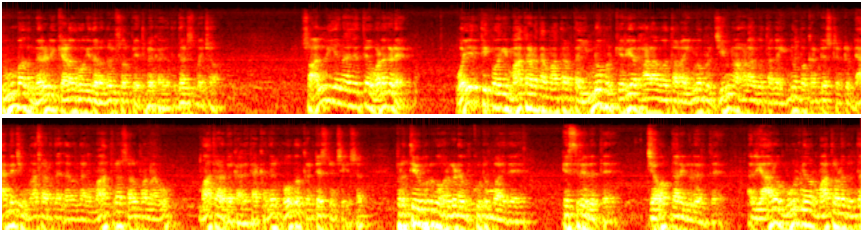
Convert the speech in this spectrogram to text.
ತುಂಬಾ ನೆರಳಿ ಕೆಳಗೆ ಹೋಗಿದ್ದಾರೆ ಅಂದ್ರೆ ಸ್ವಲ್ಪ ಎತ್ತಬೇಕಾಗುತ್ತೆ that is my job so ಅಲ್ಲಿ ಏನಾಗುತ್ತೆ? ಒಳಗಡೆ ವೈಯಕ್ತಿಕವಾಗಿ ಮಾತಾಡ್ತಾ ಮಾತಾಡ್ತಾ ಇನ್ನೊಬ್ರ ಕೆರಿಯರ್ ಹಾಳಾಗೋ ಇನ್ನೊಬ್ರ ಜೀವನ ಹಾಳಾಗೋ ಇನ್ನೊಬ್ಬ ಕಂಟೆಸ್ಟೆಂಟ್ ಡ್ಯಾಮೇಜಿಂಗ್ ಮಾತಾಡ್ತಾ ಇದ್ದಾರೆ ಅಂದಾಗ ಮಾತ್ರ ಸ್ವಲ್ಪ ನಾವು ಮಾತಾಡಬೇಕಾಗುತ್ತೆ. ಯಾಕಂದ್ರೆ ಹೋಗೋ ಕಂಟೆಸ್ಟೆಂಟ್ಸಿಗೆ ಸರ್ ಪ್ರತಿಯೊಬ್ಬರಿಗೂ ಹೊರಗಡೆ ಒಂದು ಕುಟುಂಬ ಇದೆ. ಹೆಸರಿರುತ್ತೆ, ಜವಾಬ್ದಾರಿಗಳಿರುತ್ತೆ. ಅಲ್ಲಿ ಯಾರೋ ಮೂರನೇವ್ರು ಮಾತಾಡೋದ್ರಿಂದ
